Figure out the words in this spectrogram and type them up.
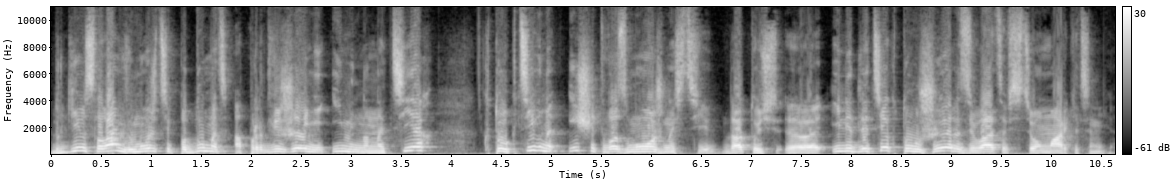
Другими словами, вы можете подумать о продвижении именно на тех, кто активно ищет возможности, да, то есть, э, или для тех, кто уже развивается в сетевом маркетинге.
